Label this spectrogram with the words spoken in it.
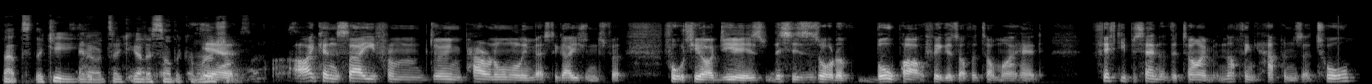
that's the key. You know, it's like you got to sell the commercials. Yeah, I can say from doing paranormal investigations for 40 odd years, this is sort of ballpark figures off the top of my head. 50% of the time, nothing happens at all.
